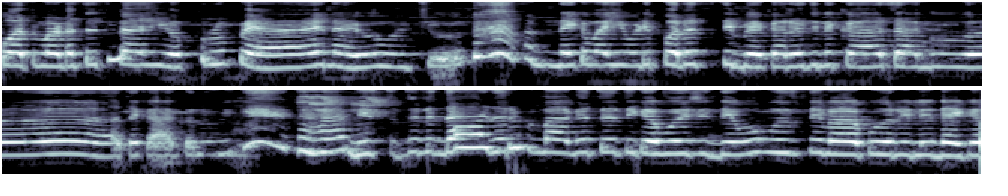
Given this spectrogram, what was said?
पोत वाढत होती. माझी एक रुपया नाही हो नाही का माझी एवढी परिस्थिती बेकार आहे तुला काय सांगू व? आता काय करू मी? हा मीच तर तुला दहा हजार रुपये मागत होती का पैसे देऊ बुजते माझ्या पोरीले नाही का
